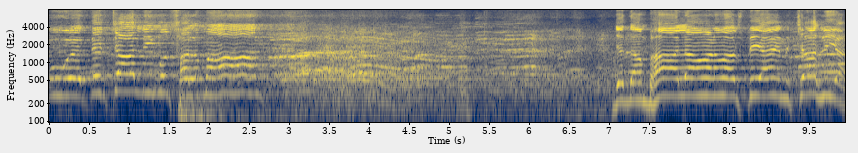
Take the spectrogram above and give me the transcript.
بوئے تے چالی مسلمان۔ جداں بھالا ون واسطے آئین چالی چالیاں۔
